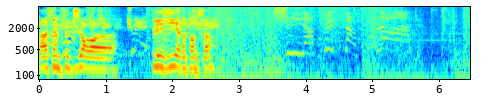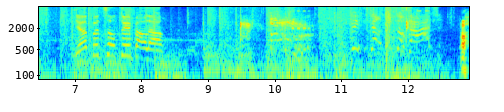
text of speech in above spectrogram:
Ah, ça me fait toujours euh, plaisir d'entendre ça. Je suis un putain de flingue Y a un peu de santé par là. Putain de sauvage Ah,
